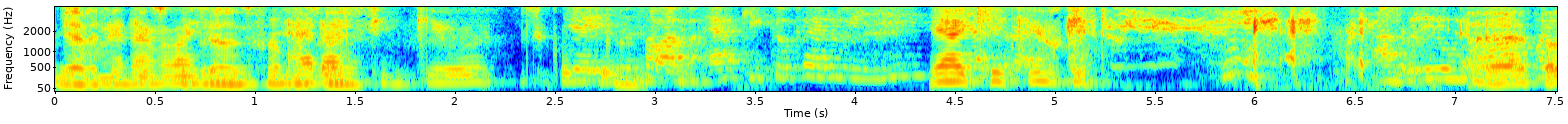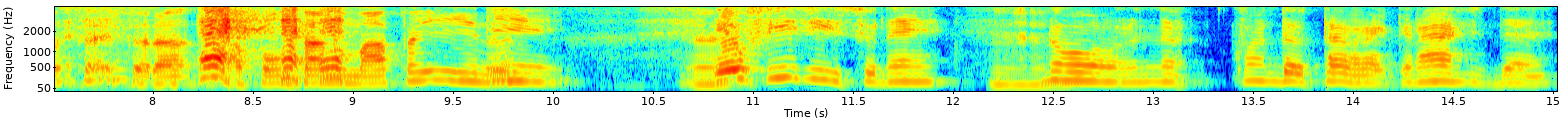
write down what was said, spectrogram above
E era assim que eu descobri as informações. Era assim que eu descobri. E aí você falava, é aqui que eu quero ir. É aqui que eu quero ir. Abrir o é, mapa. É, tá certo. Era apontar no mapa e ir, né? É. Eu fiz isso, né? Uhum. No, no, quando eu estava grávida,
